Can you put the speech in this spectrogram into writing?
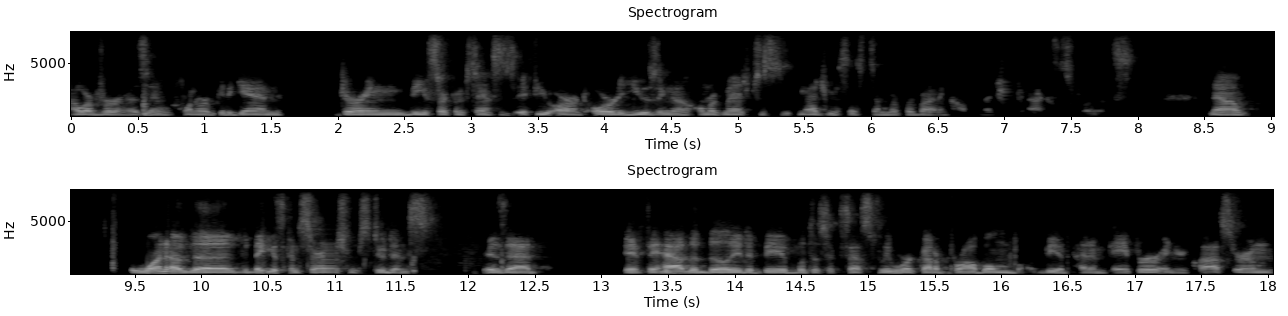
However, as I want to repeat again, during these circumstances, if you aren't already using a homework management system, we're providing complimentary access for this. Now, one of the, the biggest concerns from students is that if they have the ability to be able to successfully work out a problem via pen and paper in your classroom,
